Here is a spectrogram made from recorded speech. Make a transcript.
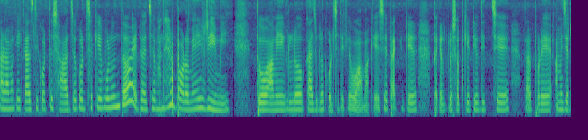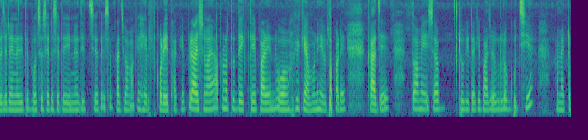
আর আমাকে এই কাজটি করতে সাহায্য করছে কে বলুন তো? এটা হচ্ছে আমাদের বড় মেয়ে রিমি। তো আমি এগুলো কাজগুলো করছি দেখে ও আমাকে এসে প্যাকেটের, প্যাকেটগুলো সব কেটেও দিচ্ছে। তারপরে আমি যেটা যেটা এনে দিতে বলছো সেটা সেটা এনে দিচ্ছে। তো এইসব কাজও আমাকে হেল্প করেই থাকে। প্রায় সময় আপনারা তো দেখতেই পারেন ও আমাকে কেমন হেল্প করে কাজে। তো আমি এইসব টুকিটাকি বাজারগুলো গুছিয়ে আমি একটা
